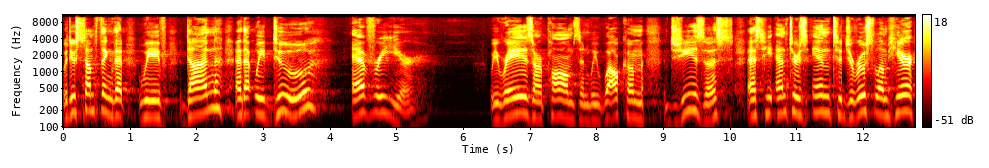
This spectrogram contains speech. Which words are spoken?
We do something that we've done and that we do every year. We raise our palms and we welcome Jesus as he enters into Jerusalem here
